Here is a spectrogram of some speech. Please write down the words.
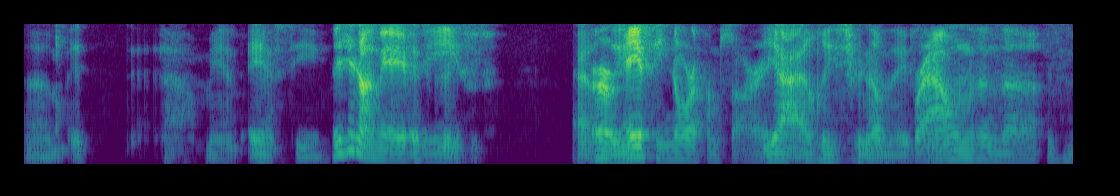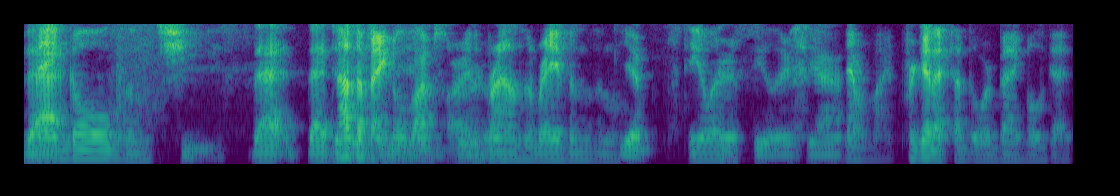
um it oh man afc At least you're not in the AFC. East at or least AFC North. I'm sorry. yeah at least you're the, not in the AFC. Browns and the that Bengals and jeez that that not the Bengals. I'm sorry, the. Browns and Ravens and yep and Steelers. steelers yeah Never mind. Forget I said the word Bengals, guys.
